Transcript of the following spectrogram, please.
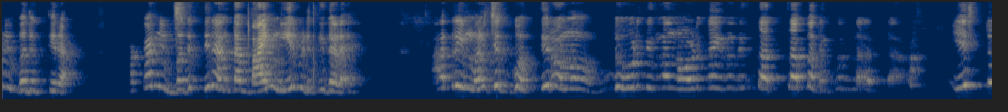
ನೀವ್ ಬದುಕ್ತೀರಾ? ಅಕ್ಕ ನೀವ್ ಬದುಕ್ತೀರಾ ಅಂತ ಬಾಯಿ ನೀರ್ ಬಿಡ್ತಿದ್ದಾಳೆ. ಆದ್ರೆ ಈ ಮನುಷ್ಯ ಗೊತ್ತಿರೋನು ದೂರದಿಂದ ನೋಡ್ತಾ ಇದ್ದಾನೆ ಸತ್ತ ಬದುಕುದ ಅಂತ. ಎಷ್ಟು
